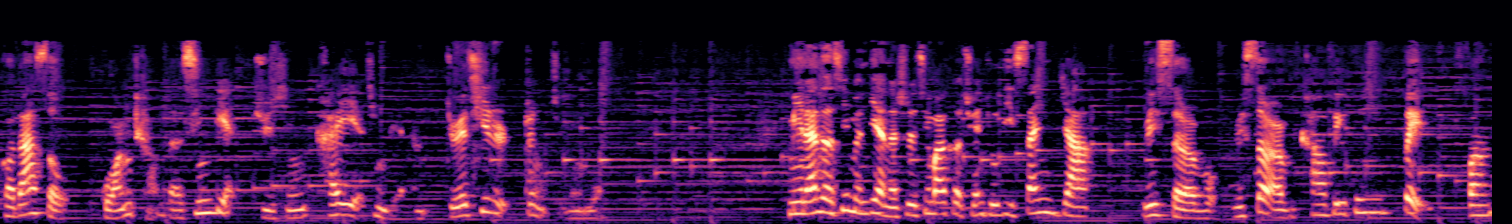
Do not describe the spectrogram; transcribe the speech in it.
Cordasso 广场的新店举行开业庆典。九月七日正式营业。米兰的新门店呢是星巴克全球第三家 Reserve Reserve 咖啡烘焙坊，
